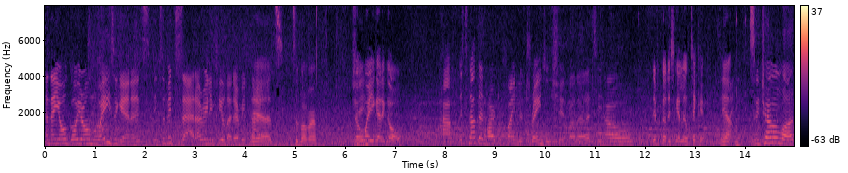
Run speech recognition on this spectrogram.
and then you all go your own ways again. And it's it's a bit sad. I really feel that every time. Yeah, it's it's a bummer. Train. where you gotta go. Half. It's not that hard to find your trains and shit, but uh, let's see how difficult it is to get a little ticket. Yeah. So we travel a lot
